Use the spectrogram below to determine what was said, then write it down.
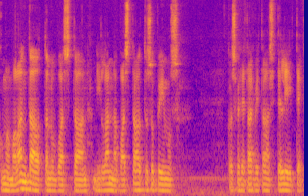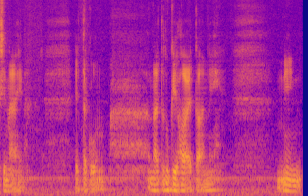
kun me olemme lantaa ottanut vastaan, niin lannan vastaanottosopimus – koska se tarvitaan sitten liitteeksi näihin, että kun näitä tukia haetaan, niin, niin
